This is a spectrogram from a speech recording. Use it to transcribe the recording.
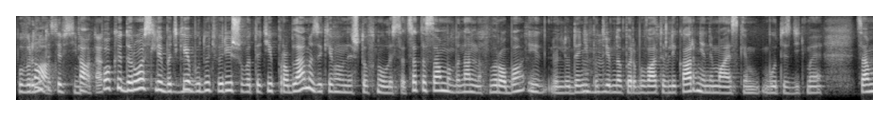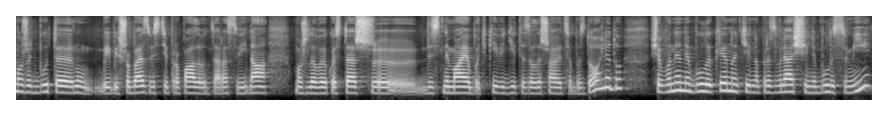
повернутися в сім'ю. Так, Так, поки дорослі батьки Мгм. будуть вирішувати ті проблеми, з якими вони штовхнулися. Це та сама банальна хвороба, і людині Мгм. потрібно перебувати в лікарні, немає з ким бути з дітьми. Це можуть бути, ну, що безвісті пропали. От зараз війна, можливо, якось теж е, десь немає батьків, і діти залишаються без догляду, щоб вони не були кинуті на призволяще, не були самі.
